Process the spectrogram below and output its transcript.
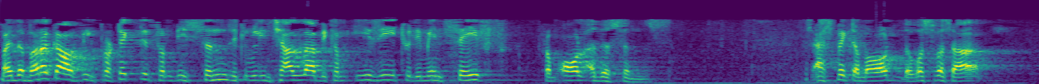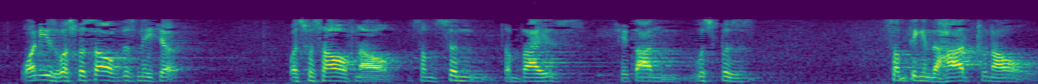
By the barakah of being protected from these sins, it will inshallah become easy to remain safe from all other sins. This aspect about the waswasa, one is waswasa of this nature, waswasa of now some sin, some vice, shaitan whispers something in the heart to now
